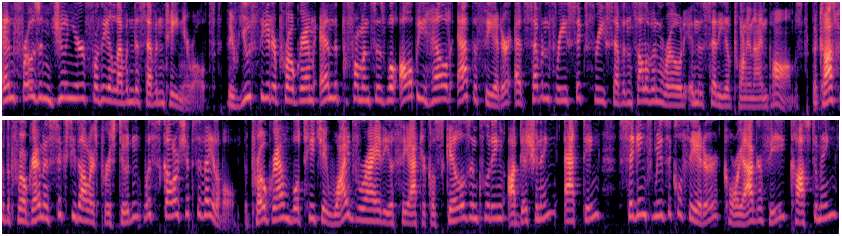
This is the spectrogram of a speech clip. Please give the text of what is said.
and Frozen Junior for the 11 to 17 year olds. The youth theater program and the performances will all be held at the theater at 73637 Sullivan Road in the city of 29. 29 Palms. The cost for the program is $60 per student with scholarships available. The program will teach a wide variety of theatrical skills, including auditioning, acting, singing for musical theater, choreography, costuming,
